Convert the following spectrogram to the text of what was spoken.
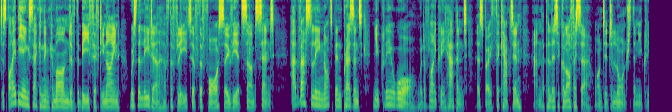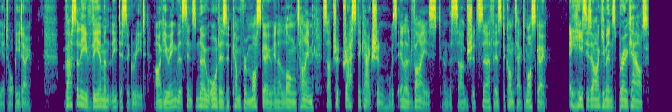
despite being second in command of the B 59, was the leader of the fleet of the four Soviet subs sent. Had Vasily not been present, nuclear war would have likely happened, as both the captain and the political officer wanted to launch the nuclear torpedo. Vasily vehemently disagreed, arguing that since no orders had come from Moscow in a long time, such a drastic action was ill advised and the sub should surface to contact Moscow. A heated argument broke out.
